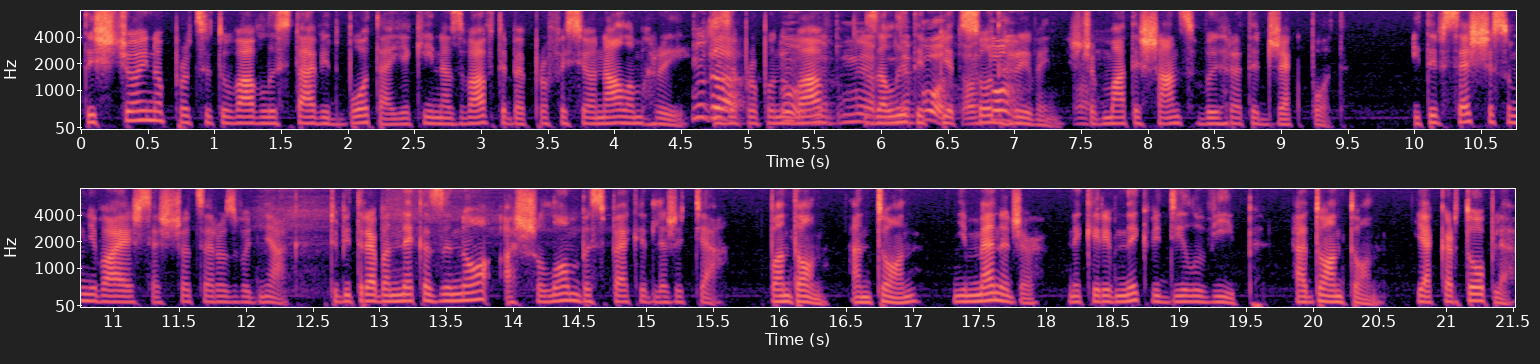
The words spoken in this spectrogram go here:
Ти щойно процитував листа від бота, який назвав тебе професіоналом гри, Ну і да, запропонував ну, не- не- залити не бот, 500 Антон. гривень, А. щоб мати шанс виграти джекпот. І ти все ще сумніваєшся, що це розводняк. Тобі треба не казино, а шолом безпеки для життя. Бо Антон, Антон, ні менеджер, не керівник відділу ВІП, а до Антон, як картопля,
